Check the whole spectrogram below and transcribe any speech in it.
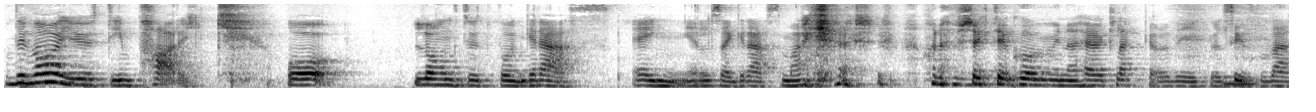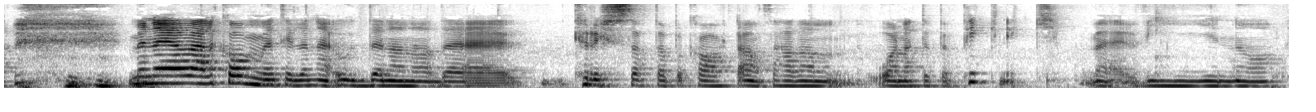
Och det var ju ute i en park och långt ut på en gräsäng eller så här gräsmarker. Och där försökte jag gå med mina högklackar och det gick väl sisådär. Men när jag väl kom till den här udden han hade kryssat på kartan så hade han ordnat upp en picknick med vin och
